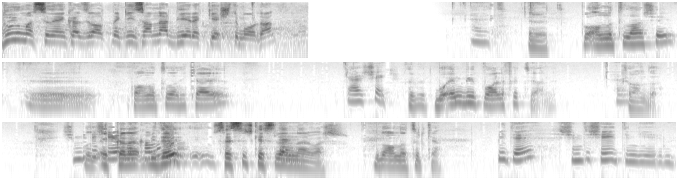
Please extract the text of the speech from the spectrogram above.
duymasın enkazın altındaki insanlar diyerek geçtim oradan. evet. evet. Bu anlatılan şey e, bu anlatılan hikaye Gerçek. evet bu en büyük muhalefet yani şu anda. Şimdi bir de şeye ekrana bakalım bir de mı? sessiz kesilenler var. Bunu anlatırken. Bir de şimdi şey dinleyelim.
